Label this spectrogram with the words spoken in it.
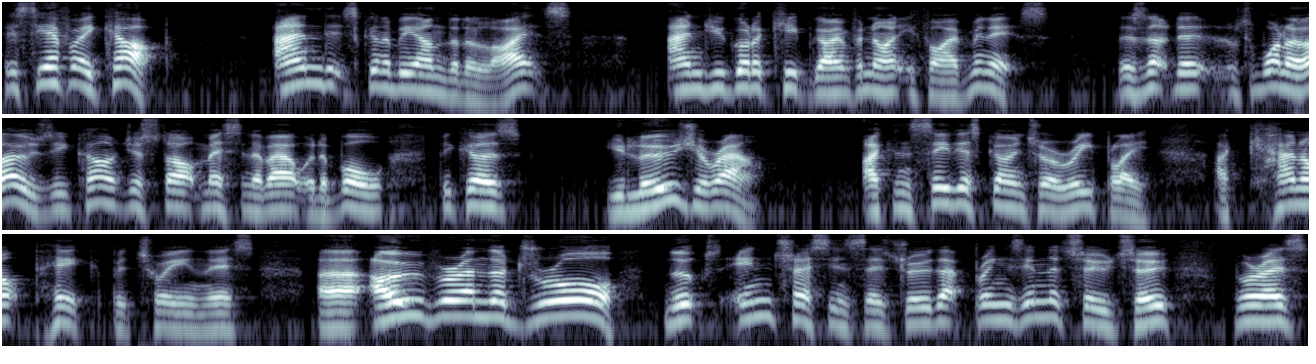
it's the FA Cup. and it's going to be under the lights, and you've got to keep going for 95 minutes. There's no, it's one of those. You can't just start messing about with the ball because you lose, you're out. I can see this going to a replay. I cannot pick between this. Uh, over and the draw looks interesting, says Drew. That brings in the 2 2. Whereas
